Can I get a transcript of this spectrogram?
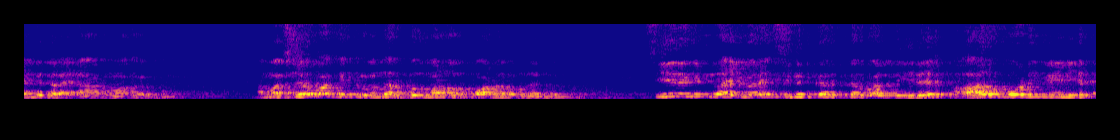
ஐந்து தலை நாகமாக இருக்கும். நம்ம சிவபாக்கியத்தில் வந்து அற்புதமான ஒரு பாடல் ஒண்ணு இருக்கு. சீருகின்ற ஐவரை சினுக்கற்க வல்லீரே ஆறு கோடி வேணியர்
